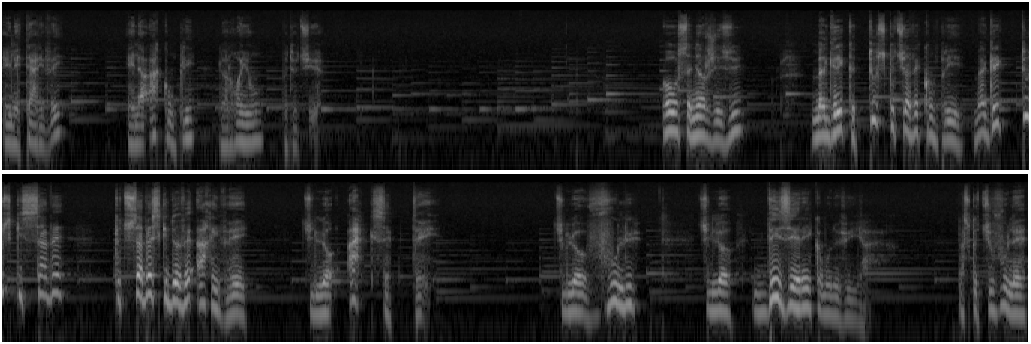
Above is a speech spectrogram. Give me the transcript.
Et il est arrivé et il a accompli le royaume de Dieu. Ô Seigneur Jésus, malgré que tout ce que tu avais compris, malgré tout ce qu'il savait, que tu savais ce qui devait arriver, tu l'as accepté tu l'as voulu, tu l'as désiré comme on a vu hier, parce que tu voulais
